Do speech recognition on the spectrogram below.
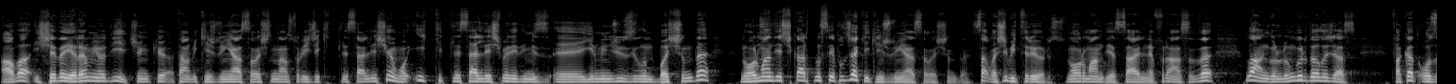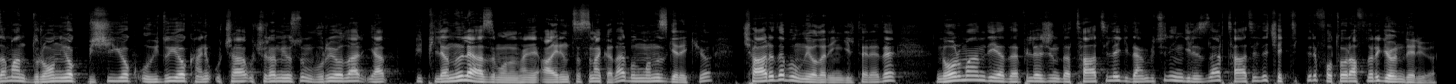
Ama işe de yaramıyor değil. Çünkü tamam 2. Dünya Savaşı'ndan sonra iyice kitleselleşiyor ama o ilk kitleselleşme dediğimiz e, 20. yüzyılın başında Normandiya çıkartması yapılacak 2. Dünya Savaşı'nda. Savaşı bitiriyoruz. Normandiya sahiline Fransa'da langur lungur dalacağız. Fakat o zaman drone yok, bir şey yok, uydu yok. Hani uçağı uçuramıyorsun, vuruyorlar. Ya bir planı lazım onun hani ayrıntısına kadar bulmanız gerekiyor. Çağrıda bulunuyorlar İngiltere'de. Normandiya'da plajında tatile giden bütün İngilizler tatilde çektikleri fotoğrafları gönderiyor.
